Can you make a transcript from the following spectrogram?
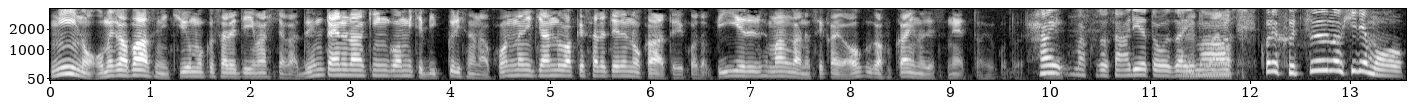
2位のオメガバースに注目されていましたが全体のランキングを見てびっくりしたのはこんなにジャンル分けされてるのかということ。BL 漫画の世界は奥が深いのですね。ということです、ね、はい、誠さんありがとうございありがとうございま。ます。これ普通の日でも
